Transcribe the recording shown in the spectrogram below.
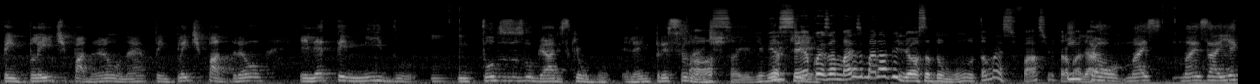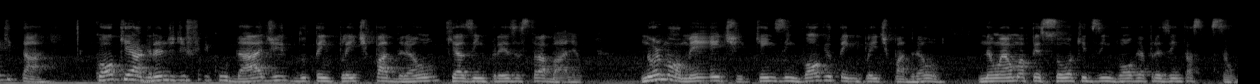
template padrão, né? Template padrão ele é temido em, todos os lugares que eu vou. Ele é impressionante. Nossa, e devia ser a coisa mais maravilhosa do mundo, tão mais fácil de trabalhar. Então, mas, mas aí é que tá. Qual que é a grande dificuldade do template padrão que as empresas trabalham? Normalmente, quem desenvolve o template padrão não é uma pessoa que desenvolve a apresentação.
